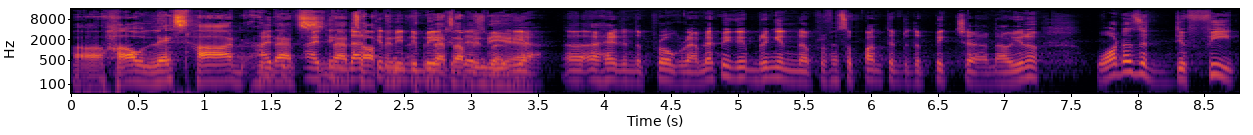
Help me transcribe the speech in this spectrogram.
Uh, how less hard. I that's, think, I think that's that can in, be debated as well. Yeah, uh, ahead in the program. Let me bring in uh, Professor Pant into the picture now. You know, what does a defeat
